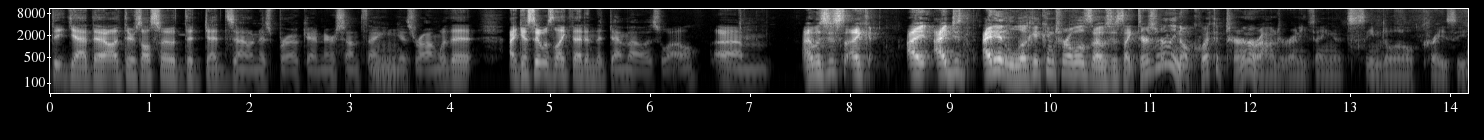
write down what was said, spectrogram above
the, yeah the, there's also the dead zone is broken or something Mm. is wrong with it i guess it was like that in the demo as well um I was just like, I, I just, I didn't look at controls. I was just like, there's really no quick turnaround or anything. It seemed a little crazy.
